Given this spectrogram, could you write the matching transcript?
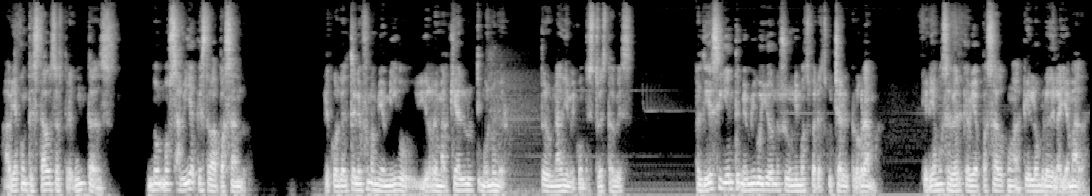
Había contestado esas preguntas. No, no sabía qué estaba pasando. Le colgué el teléfono a mi amigo y remarqué el último número, pero nadie me contestó esta vez. Al día siguiente mi amigo y yo nos reunimos para escuchar el programa. Queríamos saber qué había pasado con aquel hombre de la llamada.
